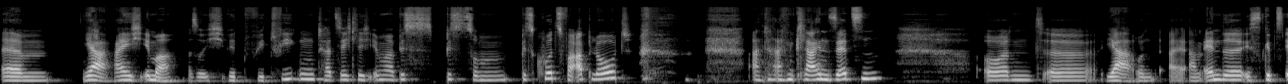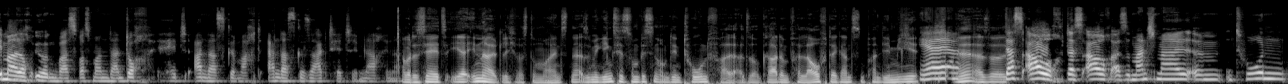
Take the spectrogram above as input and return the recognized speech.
Ähm, ja, eigentlich immer. Also ich wir, wir tweaken tatsächlich immer bis bis zum bis kurz vor Upload an, an kleinen Sätzen und äh, ja, und äh, am Ende ist, gibt's immer noch irgendwas, was man dann doch hätte anders gemacht, anders gesagt hätte im Nachhinein. Aber das ist ja jetzt eher inhaltlich, was du meinst. Ne? Also mir ging es jetzt so ein bisschen um den Tonfall, also gerade im Verlauf der ganzen Pandemie. Ja, ja ne? also das auch, das auch. Also manchmal ähm, Ton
